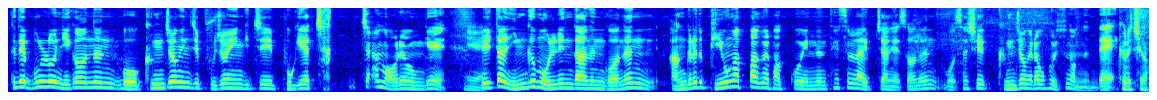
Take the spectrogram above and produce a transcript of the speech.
근데 물론 이거는 뭐 긍정인지 부정인지 보기가 참, 참 어려운 게 예. 일단 임금 올린다는 거는 안 그래도 비용 압박을 받고 있는 테슬라 입장에서는 뭐 사실 긍정이라고 볼 수는 없는데 그렇죠.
